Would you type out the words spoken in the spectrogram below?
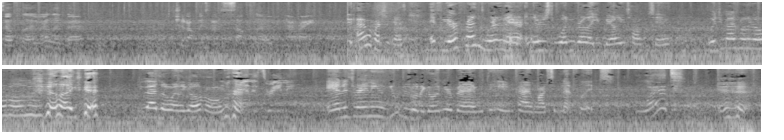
Self-love, I love that. Should always have self-love, isn't that right? I have a question, guys. If your friends weren't there and there's just one girl that you barely talk to, would you guys want to go home? like, you guys don't want to go home. And it's raining. and it's raining, you just want to go in your bed with the heating pad and watch some Netflix. What?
